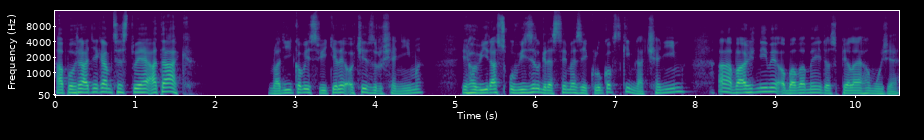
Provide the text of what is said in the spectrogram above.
a pořád někam cestuje a tak. Mladíkovi svítili oči vzrušením, jeho výraz uvízil kdesi mezi klukovským nadšením a vážnými obavami dospělého muže.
